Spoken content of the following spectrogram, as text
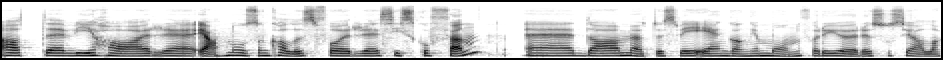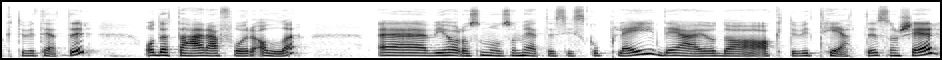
At eh, vi har eh, ja, noe som kalles for eh, Cisco Fun. Da møtes vi en gang i måneden for å gjøre sosiale aktiviteter. Og dette her er for alle. Eh, vi har også noe som heter Cisco Play. Det er jo da aktiviteter som skjer.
